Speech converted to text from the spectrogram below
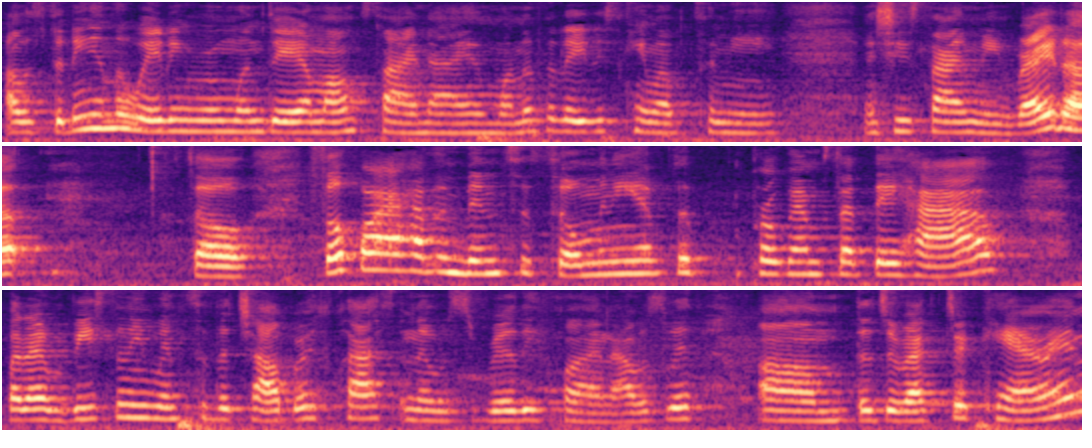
I was sitting in the waiting room one day at Mount Sinai and one of the ladies came up to me and she signed me right up. So, so far I haven't been to so many of the programs that they have, but I recently went to the childbirth class and it was really fun. I was with um, the director, Karen.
